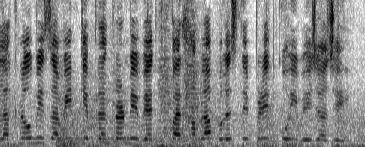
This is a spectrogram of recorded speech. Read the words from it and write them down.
लखनऊ में ज़मीन के प्रकरण में व्यक्ति पर हमला, पुलिस ने पीड़ित को ही भेजा जेल।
